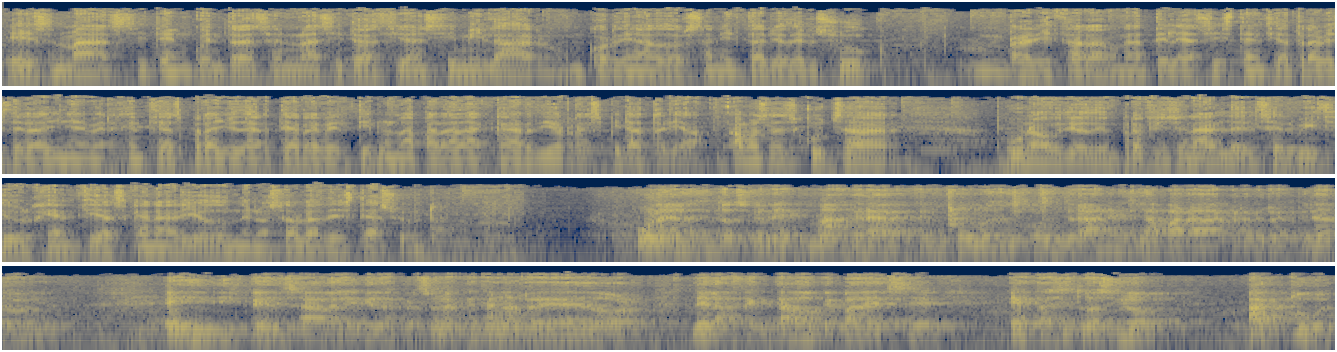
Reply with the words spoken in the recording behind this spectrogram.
Es más, si te encuentras en una situación similar, un coordinador sanitario del SUC realizará una teleasistencia a través de la línea de emergencias para ayudarte a revertir una parada cardiorrespiratoria. Vamos a escuchar un audio de un profesional del servicio de urgencias canario donde nos habla de este asunto. Una de las situaciones más graves que nos podemos encontrar es la parada cardiorrespiratoria. Es indispensable que las personas que están alrededor del afectado que padece esta situación actúen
